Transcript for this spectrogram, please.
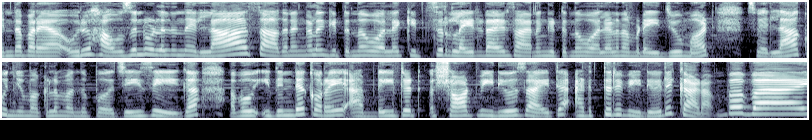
എന്താ പറയുക ഒരു ഹൗസിന്റെ ഉള്ളിൽ നിന്ന് എല്ലാ സാധനങ്ങളും കിട്ടുന്ന പോലെ കിഡ്സ് റിലേറ്റഡ് ആയ സാധനം കിട്ടുന്ന പോലെയാണ് നമ്മുടെ എജു മാർട്ട് സോ എല്ലാ കുഞ്ഞുമക്കളും വന്ന് പർച്ചേസ് ചെയ്യുക. അപ്പോൾ ഇതിന്റെ കുറേ അപ്ഡേറ്റഡ് ഷോർട്ട് വീഡിയോസ് ആയിട്ട് അടുത്തൊരു വീഡിയോയിൽ കാണാം. ബൈ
